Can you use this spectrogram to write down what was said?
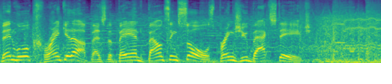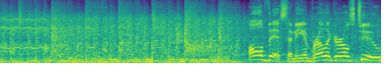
Then we'll crank it up as the band Bouncing Souls brings you backstage. All this and the Umbrella Girls 2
